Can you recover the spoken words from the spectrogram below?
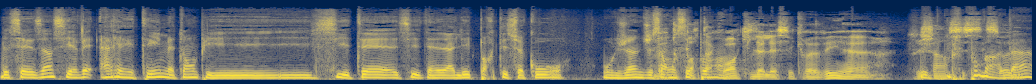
De 16 ans s'il avait arrêté, mettons, puis s'il était, s'il était allé porter secours aux jeunes. Je sais, ben, on sait pas. à croire qu'il l'a laissé crever. Euh, Richard, c'est ça.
